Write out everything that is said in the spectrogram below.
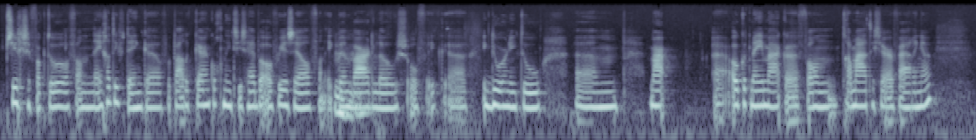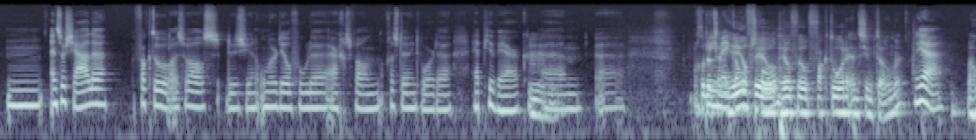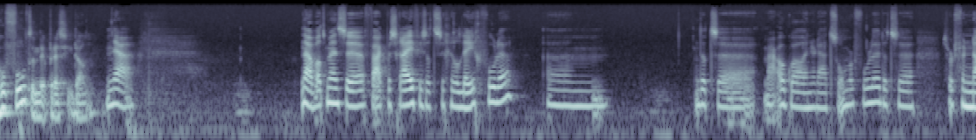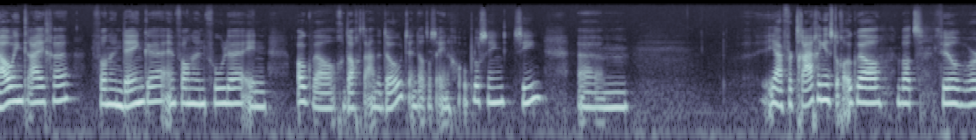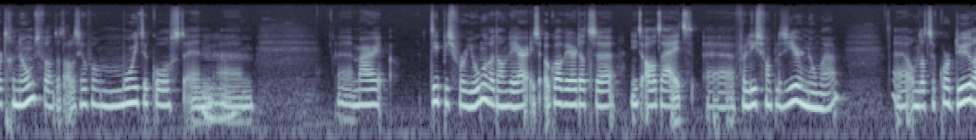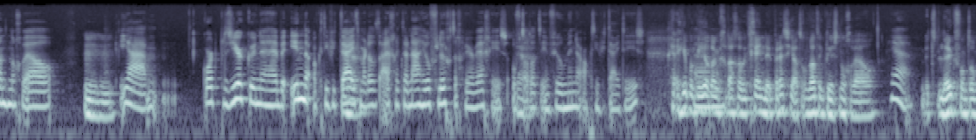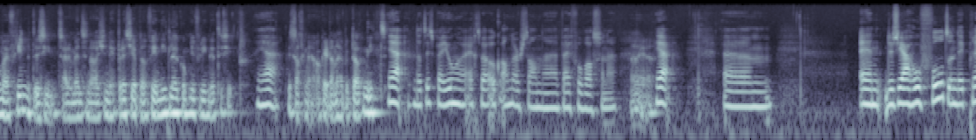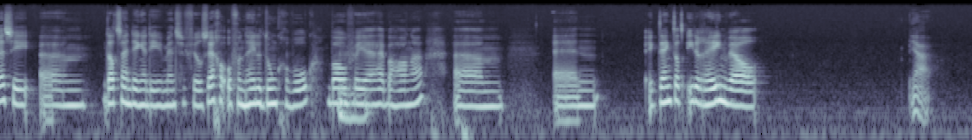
psychische factoren van negatief denken of bepaalde kerncognities hebben over jezelf. Van ik ben Mhm. waardeloos of ik, eh, ik doe er niet toe. Ehm, maar ook het meemaken van traumatische ervaringen. Mm, en sociale factoren, zoals dus je een onderdeel voelen, ergens van gesteund worden, heb je werk. Mhm. ehm, eh, Maar goed, dat zijn heel veel, heel veel factoren en symptomen. Ja, Maar hoe voelt een depressie dan? ja. Nou, wat mensen vaak beschrijven is dat ze zich heel leeg voelen. Ehm, dat ze, maar ook wel inderdaad somber voelen. Dat ze een soort vernauwing krijgen van hun denken en van hun voelen. In ook wel gedachten aan de dood en dat als enige oplossing zien. Ehm, ja, vertraging is toch ook wel wat veel wordt genoemd. Van dat alles heel veel moeite kost. En, Mhm. ehm, eh, maar typisch voor jongeren dan weer is ook wel weer dat ze niet altijd eh, verlies van plezier noemen. Eh, omdat ze kortdurend nog wel Mhm. ja, kort plezier kunnen hebben in de activiteit, Ja. maar dat het eigenlijk daarna heel vluchtig weer weg is. Of Ja. dat het in veel minder activiteiten is. Ja, ik heb ook heel Ehm. lang gedacht dat ik geen depressie had, omdat ik dus nog wel Ja, het leuk vond om mijn vrienden te zien. Zeiden mensen, nou als je een depressie hebt, dan vind je het niet leuk om je vrienden te zien. ja, Dus dacht ik, nou oké, dan heb ik dat niet. ja, dat is bij jongeren echt wel ook anders dan eh, bij volwassenen. Ah ja. Ja. Ehm, en dus ja, hoe voelt een depressie? Ehm, dat zijn dingen die mensen veel zeggen. Of een hele donkere wolk boven Mhm. je hebben hangen. Ehm, en ik denk dat iedereen wel ja,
